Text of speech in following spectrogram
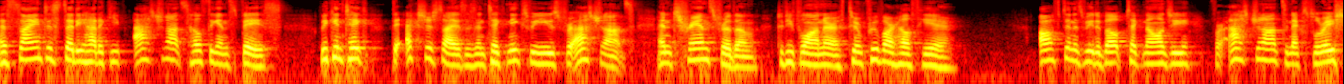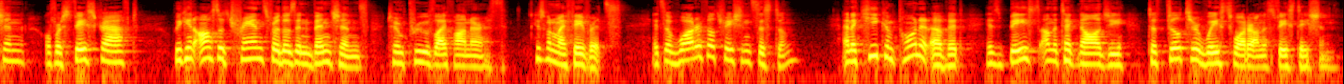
As scientists study how to keep astronauts healthy in space, we can take the exercises and techniques we use for astronauts and transfer them to people on Earth to improve our health here. Often, as we develop technology for astronauts in exploration or for spacecraft, we can also transfer those inventions to improve life on Earth. Here's one of my favorites it's a water filtration system, and a key component of it is based on the technology to filter wastewater on the space station.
